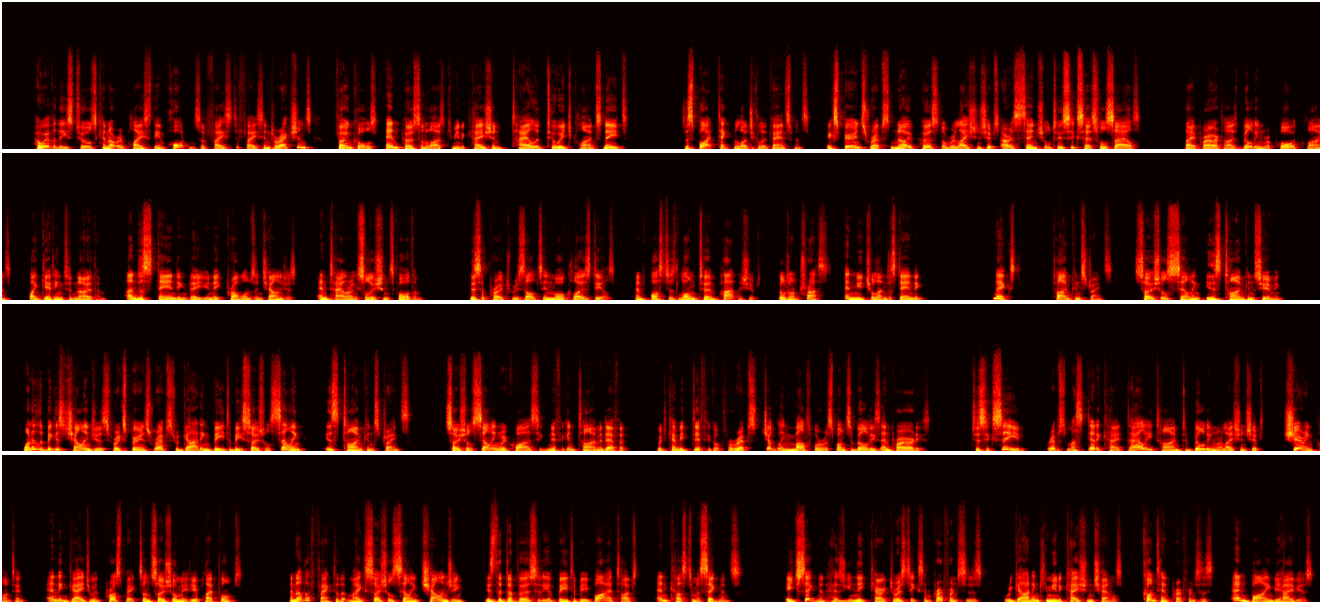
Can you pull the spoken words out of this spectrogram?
However, these tools cannot replace the importance of face to face interactions, phone calls, and personalized communication tailored to each client's needs. Despite technological advancements, experienced reps know personal relationships are essential to successful sales. They prioritize building rapport with clients by getting to know them, understanding their unique problems and challenges, and tailoring solutions for them. This approach results in more closed deals and fosters long term partnerships built on trust and mutual understanding. Next, time constraints. Social selling is time consuming. One of the biggest challenges for experienced reps regarding B2B social selling is time constraints. Social selling requires significant time and effort, which can be difficult for reps juggling multiple responsibilities and priorities. To succeed, reps must dedicate daily time to building relationships, sharing content, and engaging with prospects on social media platforms. Another factor that makes social selling challenging is the diversity of B2B buyer types and customer segments. Each segment has unique characteristics and preferences regarding communication channels, content preferences, and buying behaviors.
